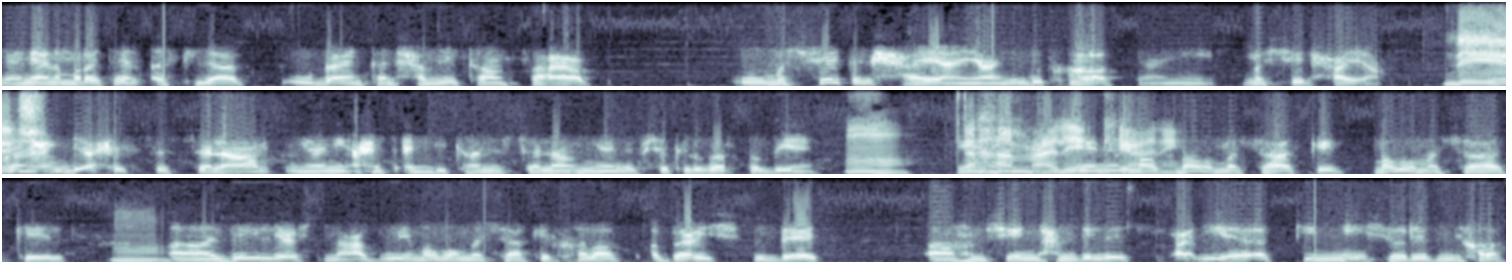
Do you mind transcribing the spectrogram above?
يعني أنا مرتين أسلبت وبعدين كان حملي كان صعب ومشيت الحياة يعني قلت خلاص يعني مشي الحياة ليش؟ وكان عندي أحس السلام يعني أحس عندي كان السلام يعني بشكل غير طبيعي مم. يعني أهم عليك يعني, يعني ما ما مشاكل ما مشاكل مم. آه زي اللي عشت مع أبوي ما مشاكل خلاص أعيش في البيت آه، أهم شيء الحمد لله يصرف علي اكلني يشربني خلاص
